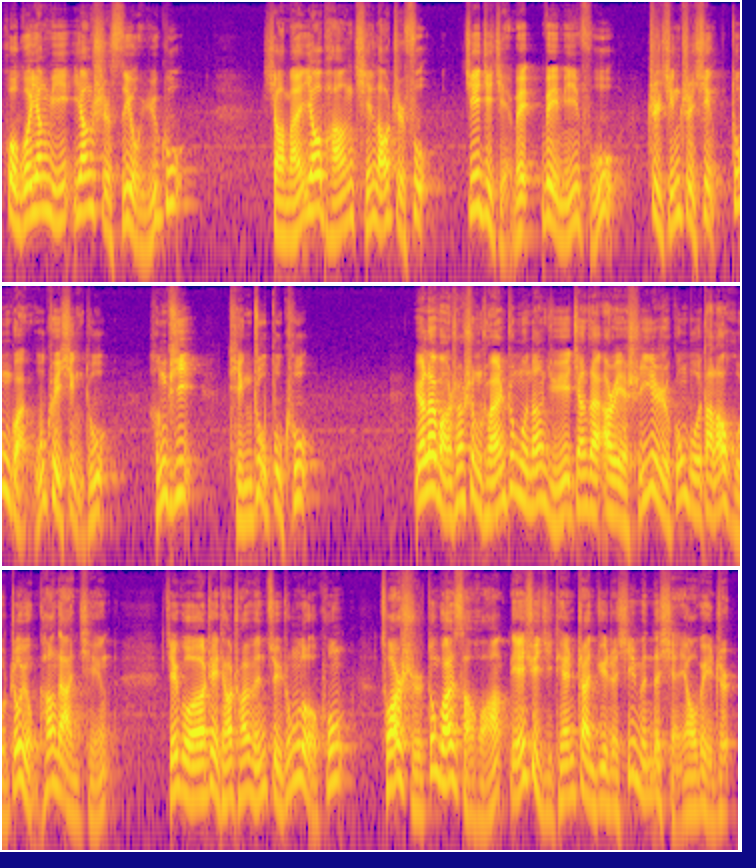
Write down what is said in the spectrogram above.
祸国殃民，央视死有余辜。小蛮腰旁勤劳致富，阶级姐妹为民服务。”至情至性，东莞无愧姓都。横批：挺住不哭。原来网上盛传中共当局将在二月十一日公布大老虎周永康的案情，结果这条传闻最终落空，从而使东莞扫黄连续几天占据着新闻的显要位置。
